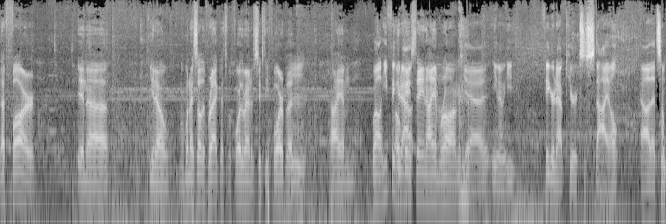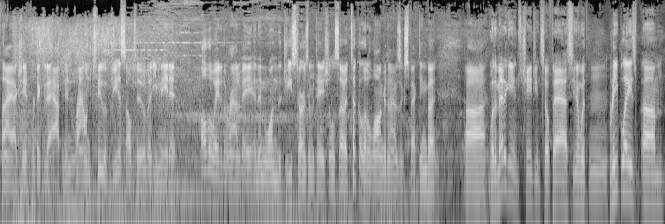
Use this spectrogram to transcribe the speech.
that, far in, uh, you know, when I saw the brackets before the round of 64, but I am Well, he figured okay out. saying I am wrong. yeah, you know, he figured out Kyrix's style. Uh, that's something I actually had predicted to happen in round two of GSL 2, but he made it all the way to the round of eight and then won the G Stars Invitational. So it took a little longer than I was expecting, but uh, Well, the metagame's changing so fast. You know, with Mm. replays, um,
